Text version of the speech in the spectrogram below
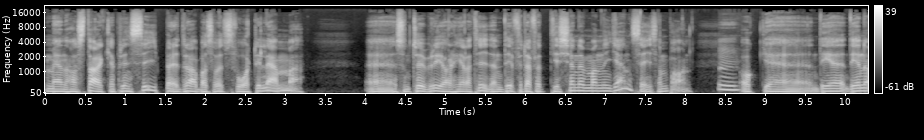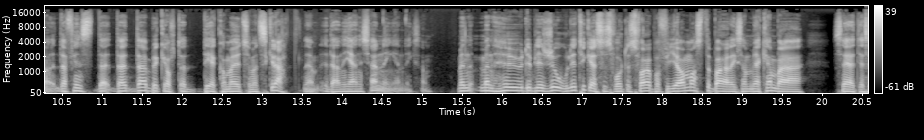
men har starka principer drabbas av ett svårt dilemma. Eh, som Ture gör hela tiden. Det för därför att det känner man igen sig som barn. Mm, Och eh, det, det är no, där, finns, där, där, där brukar ofta det komma ut som ett skratt, den igenkänningen. Liksom. Men, men hur det blir roligt tycker jag är så svårt att svara på. För jag måste bara, liksom, jag kan bara säga att jag,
